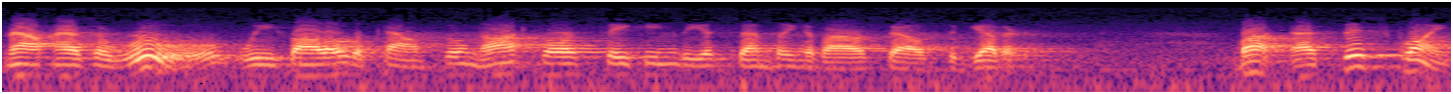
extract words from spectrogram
Now, as a rule, we follow the counsel not forsaking the assembling of ourselves together. But at this point,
